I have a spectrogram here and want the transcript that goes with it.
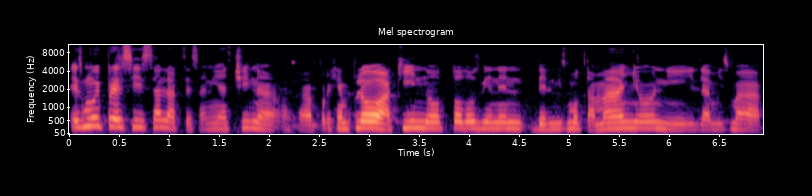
Es muy precisa la artesanía china. O sea, por ejemplo, aquí no todos vienen del mismo tamaño, ni la misma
